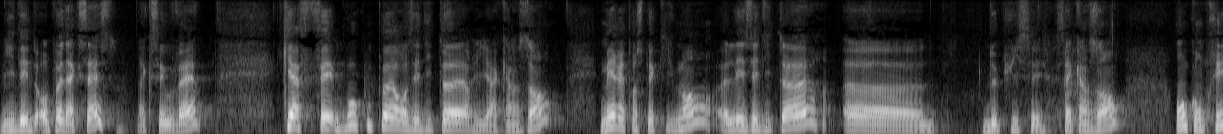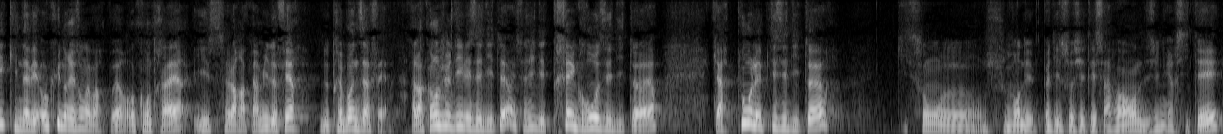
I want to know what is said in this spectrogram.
l'idée de open access, accès ouvert, qui a fait beaucoup peur aux éditeurs il y a 15 ans, mais rétrospectivement, les éditeurs, euh, depuis ces 15 ans, ont compris qu'ils n'avaient aucune raison d'avoir peur. Au contraire, ça leur a permis de faire de très bonnes affaires. Alors quand je dis les éditeurs, il s'agit des très gros éditeurs, car pour les petits éditeurs, qui sont euh, souvent des petites sociétés savantes, des universités,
